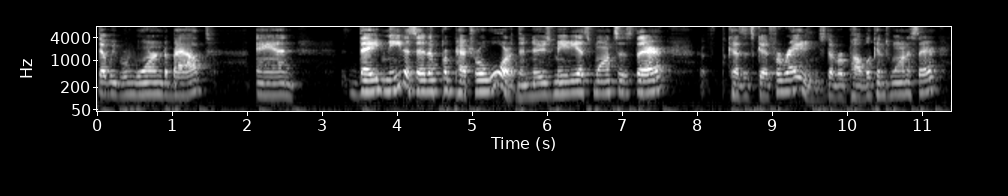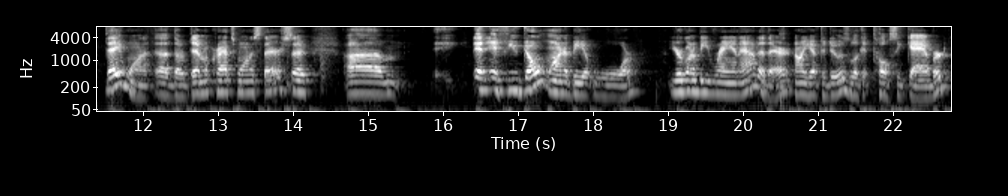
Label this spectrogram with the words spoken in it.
that we were warned about, and they need us at a perpetual war. The news media wants us there because it's good for ratings. The Republicans want us there. They want it. Uh, the Democrats want us there. So um, and if you don't want to be at war, you're going to be ran out of there. All you have to do is look at Tulsi Gabbard.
